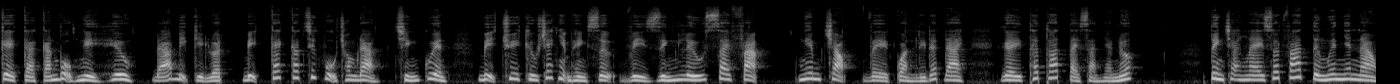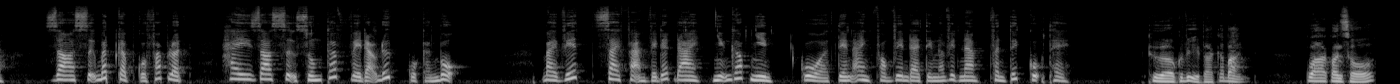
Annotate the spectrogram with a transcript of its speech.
kể cả cán bộ nghỉ hưu đã bị kỷ luật, bị cách các chức vụ trong đảng, chính quyền, bị truy cứu trách nhiệm hình sự vì dính líu sai phạm nghiêm trọng về quản lý đất đai, gây thất thoát tài sản nhà nước. Tình trạng này xuất phát từ nguyên nhân nào? Do sự bất cập của pháp luật hay do sự xuống cấp về đạo đức của cán bộ? Bài viết Sai phạm về đất đai, những góc nhìn của Tiến Anh, phóng viên Đài Tiếng Nói Việt Nam phân tích cụ thể. Thưa quý vị và các bạn, qua con số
